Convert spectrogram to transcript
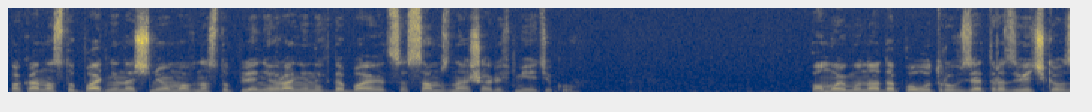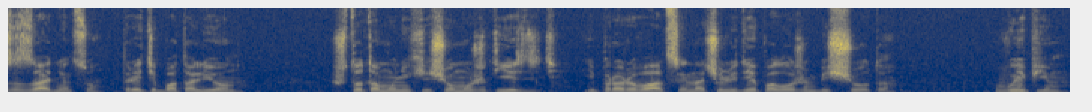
Пока наступать не начнем, а в наступлении раненых добавится, сам знаешь арифметику. По-моему, надо поутру взять разведчиков за задницу, третий батальон. Что там у них еще может ездить? И прорываться, иначе людей положим без счета. Выпьем.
